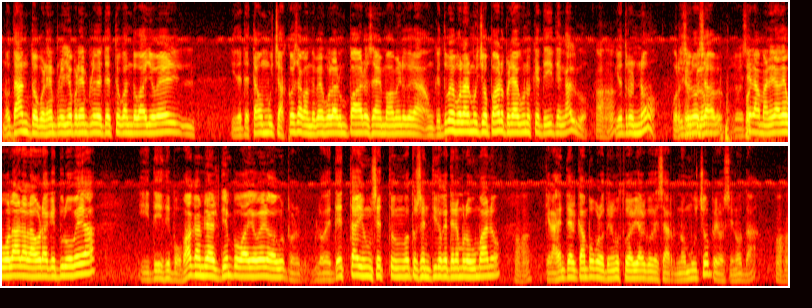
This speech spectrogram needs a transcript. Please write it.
no tanto, por ejemplo, yo por ejemplo detesto cuando va a llover y detectamos muchas cosas, cuando ves volar un pájaro sabes más o menos de la... Aunque tú ves volar muchos pájaros, pero hay algunos que te dicen algo Ajá. y otros no. Por Eso ejemplo, lo sabe- yo qué sé, por- la manera de volar a la hora que tú lo veas y te dice, pues va a cambiar el tiempo, va a llover, lo detecta y un, sexto, un otro sentido que tenemos los humanos, Ajá. que la gente del campo pues lo tenemos todavía algo de sar, no mucho, pero se nota. Ajá.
